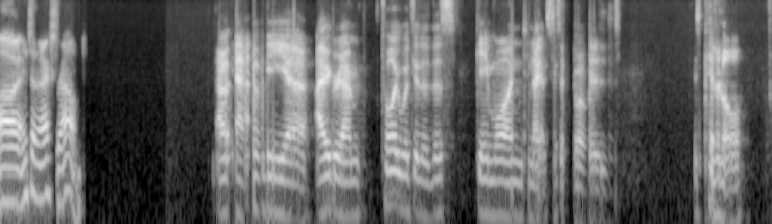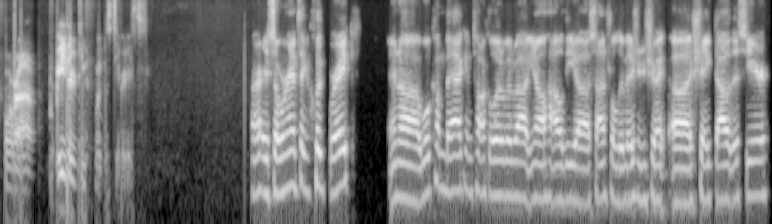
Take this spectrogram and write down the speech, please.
uh, into the next round. Uh, yeah, the uh, I agree. I'm totally with you that this game one tonight at six is is pivotal for uh, either team to win the series. All right, so we're gonna take a quick break. And uh, we'll come back and talk a little bit about you know how the uh, Central Division sh- uh, shaked out this year,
